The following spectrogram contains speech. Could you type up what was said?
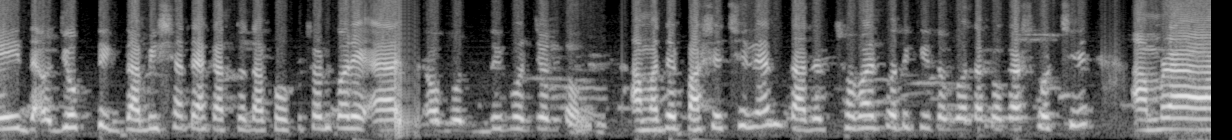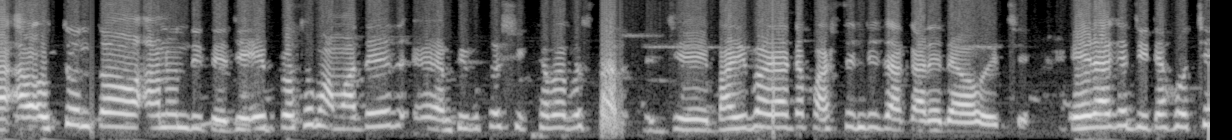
এই যৌক্তিক দাবির সাথে একাত্মতা পোষণ করে অবধি পর্যন্ত আমাদের পাশে ছিলেন, তাদের সবার প্রতি কৃতজ্ঞতা প্রকাশ করছি। আমরা অত্যন্ত আনন্দিত যে এই প্রথম আমাদের এমপিভুক্ত শিক্ষা ব্যবস্থার যে বাড়ি ভাড়াটা পার্সেন্টেজ আকারে দেওয়া হয়েছে। এর আগে যেটা হচ্ছে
